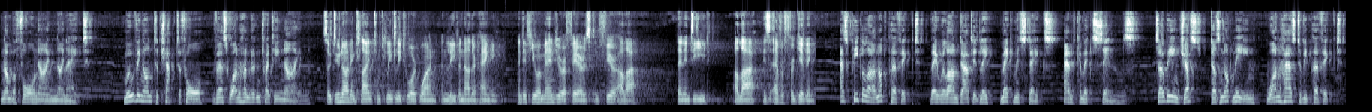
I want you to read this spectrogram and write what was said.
number 4998. Moving on to chapter 4, verse 129. so do not incline completely toward one and leave another hanging. And if you amend your affairs and fear Allah, then indeed, Allah is ever forgiving. As people are not perfect, they will undoubtedly make mistakes and commit sins. So being just does not mean one has to be perfect,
